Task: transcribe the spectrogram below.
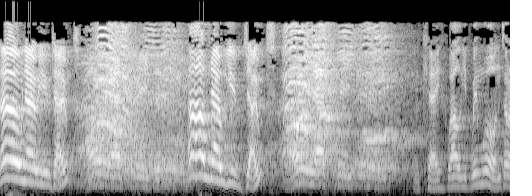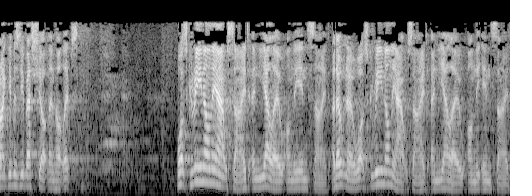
Oh, no, you don't. Oh, yes, we do. Oh, no, you don't. Oh, yes, we do. Okay, well, you've been warned. All right, give us your best shot then, Hot Lips. What's green on the outside and yellow on the inside? I don't know. What's green on the outside and yellow on the inside?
